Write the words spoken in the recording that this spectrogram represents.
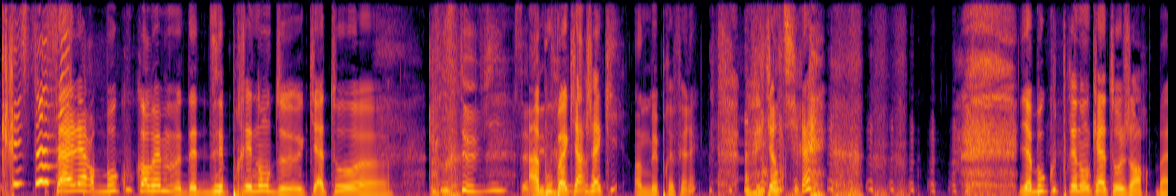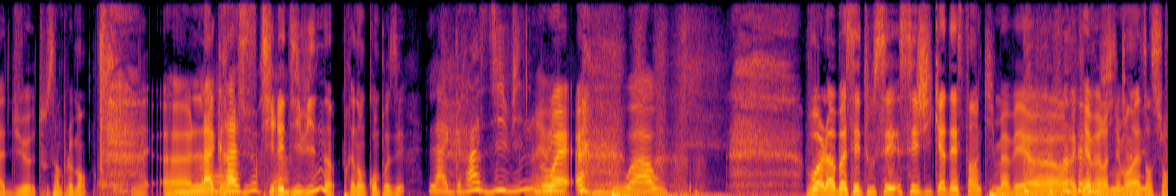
Christevie Ça a l'air beaucoup quand même d'être des prénoms de Cato euh, fait Aboubacar Jackie, un de mes préférés, avec un tiret. Il y a beaucoup de prénoms Cato, genre bah, Dieu, tout simplement. Ouais. Euh, Non, la grâce dur, tirée divine, prénom composé. La grâce divine. Ouais. Waouh. Voilà, bah c'est tout. C'est JK Destin qui m'avait euh, qui avait retenu mon attention.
